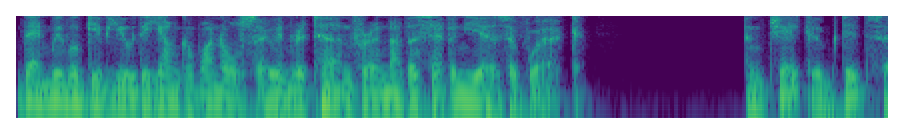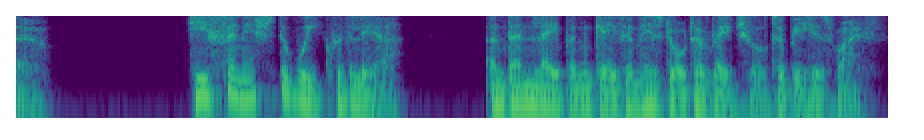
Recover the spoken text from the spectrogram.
Then we will give you the younger one also in return for another seven years of work. And Jacob did so. He finished the week with Leah, and then Laban gave him his daughter Rachel to be his wife.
